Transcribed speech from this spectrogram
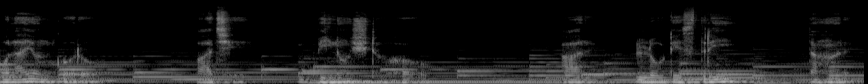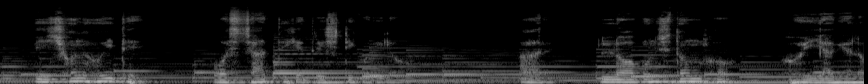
পলায়ন করো, পাছে বিনষ্ট হও। আর লোটে স্ত্রী তাহার পিছন হইতে পশ্চাৎ দিকে দৃষ্টি করিল, আর লবণ স্তম্ভ হইয়া গেল।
